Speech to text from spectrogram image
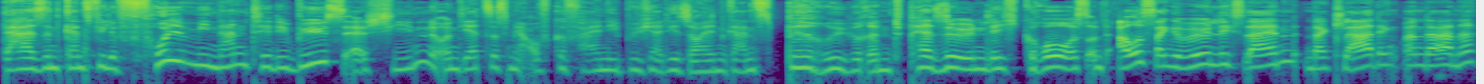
da sind ganz viele fulminante Debüts erschienen und jetzt ist mir aufgefallen, die Bücher, die sollen ganz berührend, persönlich, groß und außergewöhnlich sein. Na klar, denkt man da, ne?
